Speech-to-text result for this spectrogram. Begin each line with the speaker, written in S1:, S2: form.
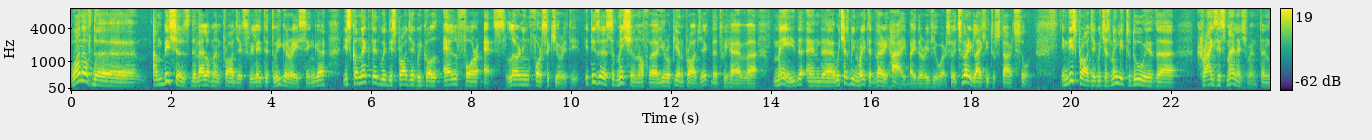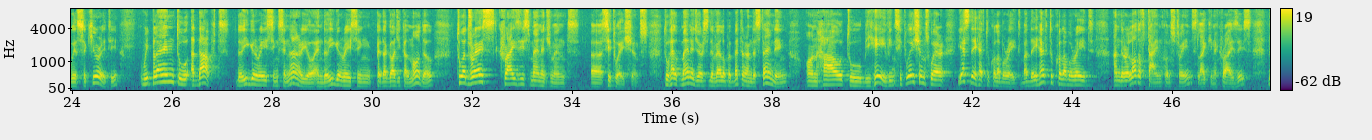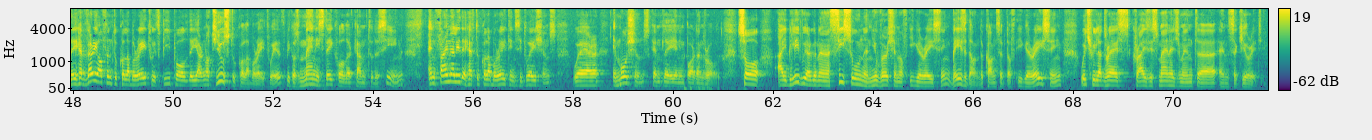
S1: One of the ambitious development projects related to EagleRacing uh, is connected with this project we call L4S, Learning for Security. It is a submission of a European project that we have uh, made and uh, which has been rated very high by the reviewer, so it's very likely to start soon. In this project, which has mainly to do with uh, crisis management and with security, we plan to adapt the EagleRacing scenario and the EagleRacing pedagogical model to address crisis management uh, situations, to help managers develop a better understanding on how to behave in situations where, yes, they have to collaborate, but they have to collaborate under a lot of time constraints, like in a crisis. They have very often to collaborate with people they are not used to collaborate with because many stakeholders come to the scene. And finally, they have to collaborate in situations where emotions can play an important role. So I believe we are going to see soon a new version of EagleRacing based on the concept of EagleRacing, which will address crisis management uh, and security.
